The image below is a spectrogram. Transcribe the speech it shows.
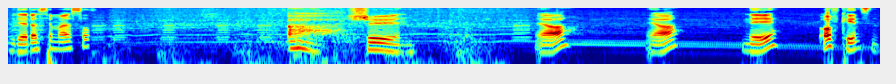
Wie der das hier meistert. Ah, schön. Ja. Ja. Nee. Auf Kinsen.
